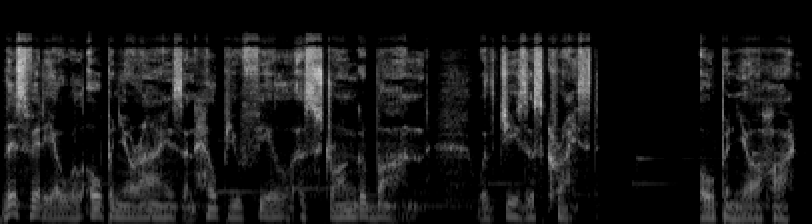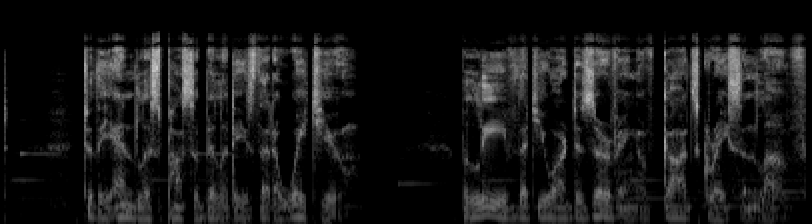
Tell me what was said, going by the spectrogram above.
This video will open your eyes and help you feel a stronger bond with Jesus Christ. Open your heart to the endless possibilities that await you. Believe that you are deserving of God's grace and love.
